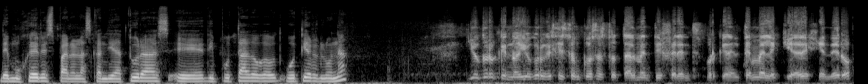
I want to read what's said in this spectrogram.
de mujeres para las candidaturas, eh, diputado Gutiérrez Luna? Yo creo que no, yo creo que sí son cosas totalmente diferentes porque en el tema de la equidad de género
